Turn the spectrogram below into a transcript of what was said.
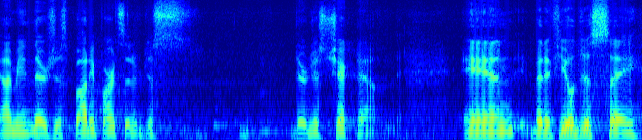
I mean, there's just body parts that have just they're just checked out. And but if you'll just say,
